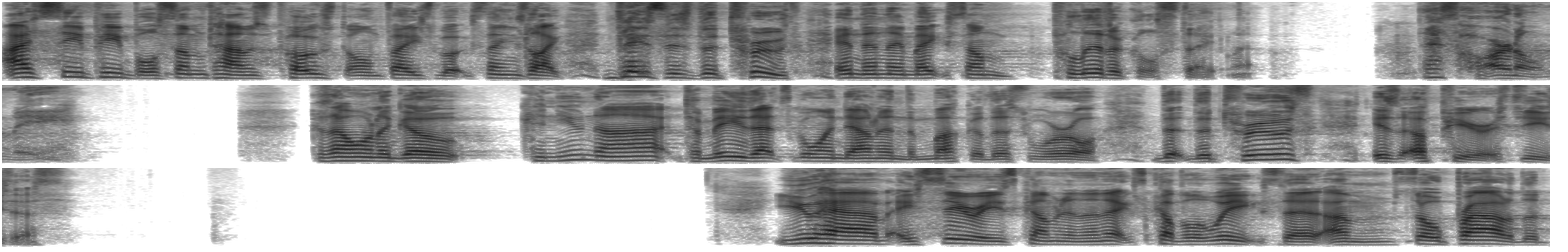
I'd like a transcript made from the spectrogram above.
I see people sometimes post on Facebook things like, this is the truth, and then they make some political statement. That's hard on me. Because I want to go, can you not? To me, that's going down in the muck of this world. The, the truth is up here, it's Jesus. You have a series coming in the next couple of weeks that I'm so proud of the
